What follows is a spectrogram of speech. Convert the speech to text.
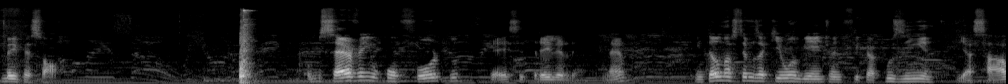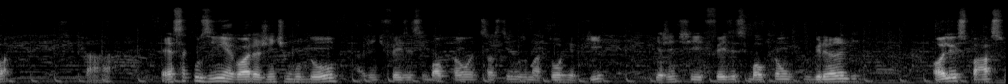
Bem, pessoal, observem o conforto que é esse trailer, né? Então nós temos aqui o ambiente onde fica a cozinha e a sala, tá? Essa cozinha agora a gente mudou, a gente fez esse balcão, antes nós tínhamos uma torre aqui e a gente fez esse balcão grande. Olha o espaço,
